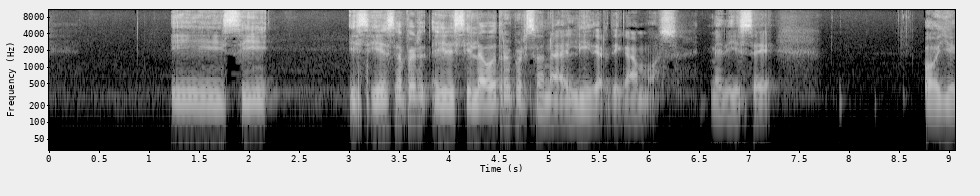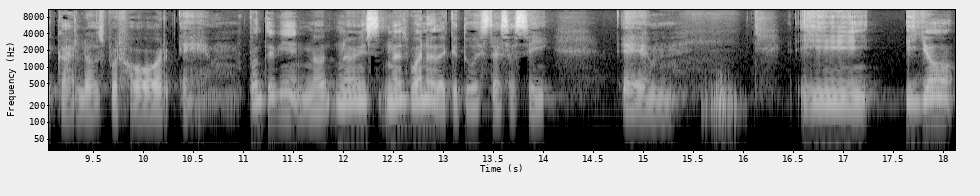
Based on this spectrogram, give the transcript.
y sí, y si, esa si la otra persona, el líder, digamos, me dice, oye Carlos, por favor, eh, ponte bien, no, no, es, no es bueno de que tú estés así. Em, y, y yo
